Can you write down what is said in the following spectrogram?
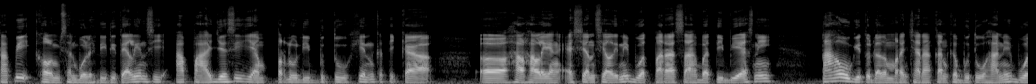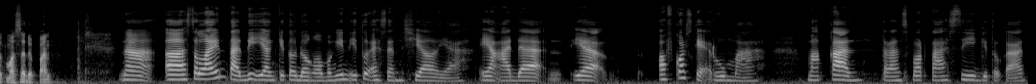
tapi kalau misalnya boleh didetailin sih, apa aja sih yang perlu dibutuhin ketika eh, hal-hal yang esensial ini buat para sahabat TBS nih tahu gitu dalam merencanakan kebutuhannya buat masa depan. Nah, eh, selain tadi yang kita udah ngomongin itu esensial ya, yang ada ya of course kayak rumah, makan, transportasi gitu kan.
